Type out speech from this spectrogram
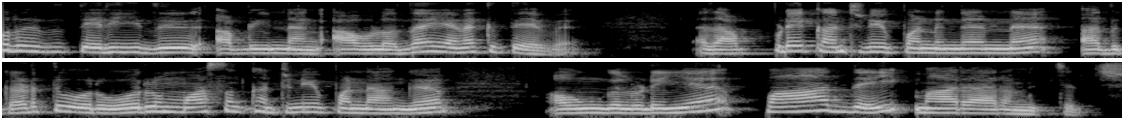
ஒரு இது தெரியுது அப்படின்னாங்க. அவ்வளோதான் எனக்கு தேவை. அதை அப்படியே கண்டினியூ பண்ணுங்கன்னு. அதுக்கடுத்து ஒரு ஒரு மாதம் கண்டினியூ பண்ணாங்க. அவங்களுடைய பாதை மாற ஆரம்பிச்சிருச்சு.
